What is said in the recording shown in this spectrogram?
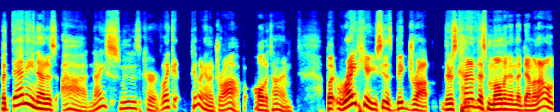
But then he noticed, ah, nice smooth curve. Like people are going to drop all the time. But right here, you see this big drop. There's kind of this moment in the demo, and I'll,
